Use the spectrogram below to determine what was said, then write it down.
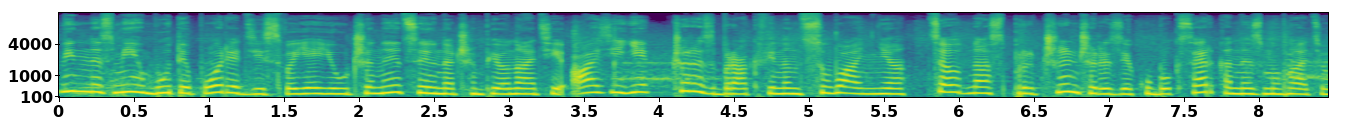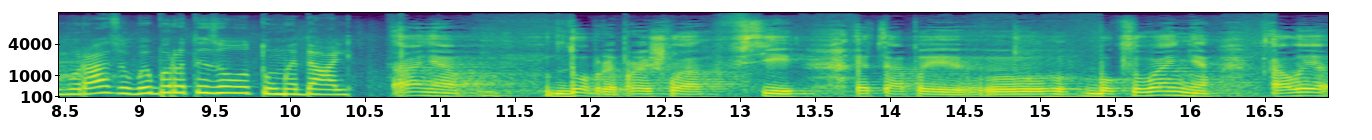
Він не зміг бути поряд зі своєю ученицею на чемпіонаті Азії через брак фінансування. Це одна з причин, через яку боксерка не змогла цього разу вибороти золоту медаль. Аня добре пройшла всі етапи е, боксування, але е,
